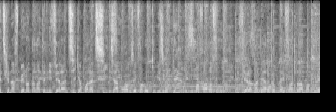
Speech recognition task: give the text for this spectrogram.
etsik nafy be anao tagnatin'ny fiarantsika mbola tsy janoa amizay fa aloha torizaka domoniny mampana fo ni fiaragna miaraka amin'nay ifandrama amila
